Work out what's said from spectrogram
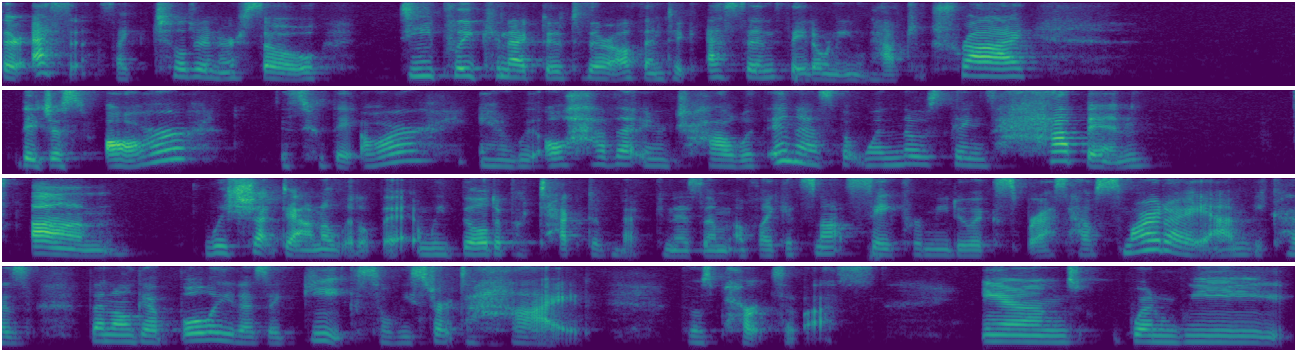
Their essence, like children are so deeply connected to their authentic essence, they don't even have to try they just are is who they are and we all have that inner child within us but when those things happen um, we shut down a little bit and we build a protective mechanism of like it's not safe for me to express how smart i am because then i'll get bullied as a geek so we start to hide those parts of us. And when we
